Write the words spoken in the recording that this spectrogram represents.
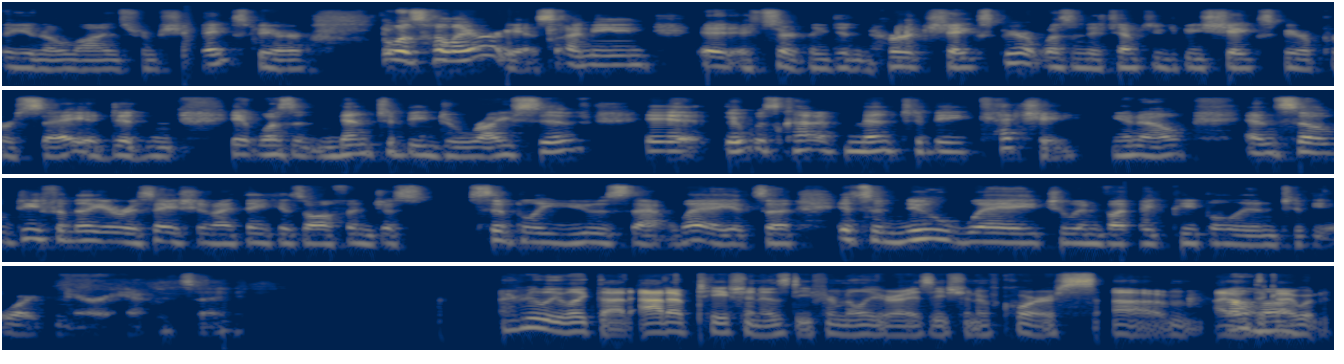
you know, lines from Shakespeare. It was hilarious. I mean, it, it, certainly didn't hurt Shakespeare. It wasn't attempting to be Shakespeare per se. It didn't. It wasn't meant to be derisive. It it was kind of meant to be catchy, you know. And so defamiliarization, I think, is often just simply used that way. It's a it's a new way to invite people into the ordinary. I would say. I really like that. Adaptation is defamiliarization, of course. Um, I don't uh-huh. think I uh-huh. would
